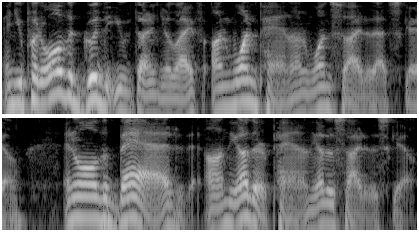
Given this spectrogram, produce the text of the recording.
And you put all the good that you've done in your life on one pan, on one side of that scale, and all the bad on the other pan, on the other side of the scale.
